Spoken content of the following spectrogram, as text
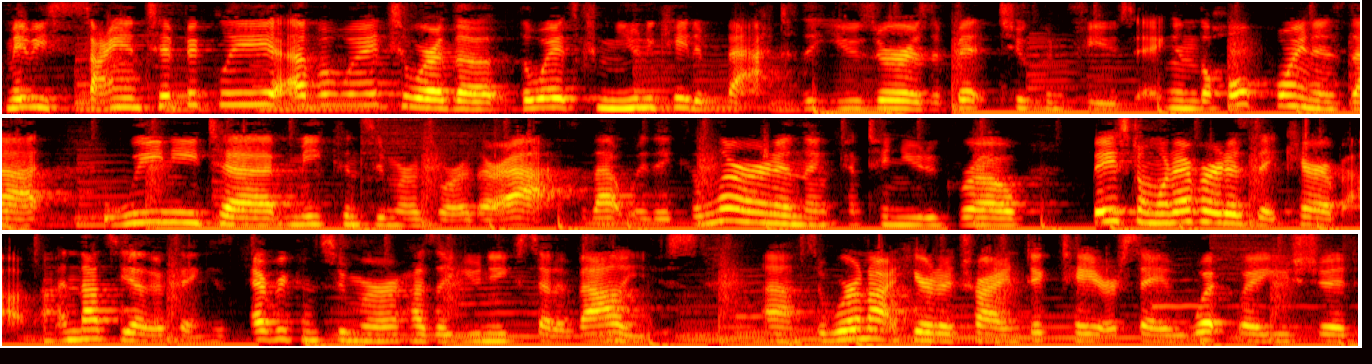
maybe scientifically of a way to where the the way it's communicated back to the user is a bit too confusing. And the whole point is that we need to meet consumers where they're at, so that way they can learn and then continue to grow based on whatever it is they care about. And that's the other thing is every consumer has a unique set of values. Um, so we're not here to try and dictate or say what way you should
